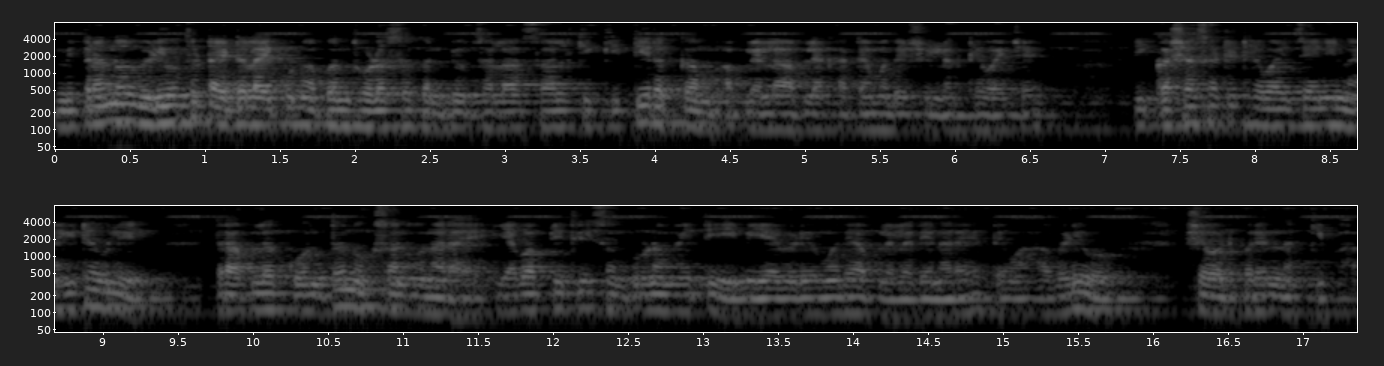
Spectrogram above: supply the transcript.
मित्रांनो व्हिडिओचं टायटल ऐकून आपण थोडंसं कन्फ्यूज झाला असाल की किती रक्कम आपल्याला आपल्या खात्यामध्ये शिल्लक ठेवायची आहे? ती कशासाठी ठेवायची आणि नाही ठेवली तर आपलं कोणतं नुकसान होणार आहे? याबाबतीतली संपूर्ण माहिती मी या व्हिडिओमध्ये आपल्याला देणार आहे. तेव्हा हा व्हिडिओ शेवटपर्यंत नक्की पहा.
